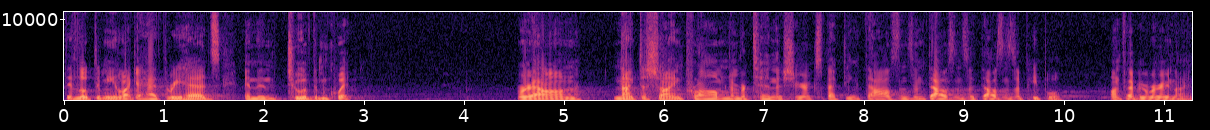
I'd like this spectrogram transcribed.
they looked at me like I had three heads, and then two of them quit. We're on Night to Shine prom number 10 this year, expecting thousands and thousands and thousands of people on February 9th.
